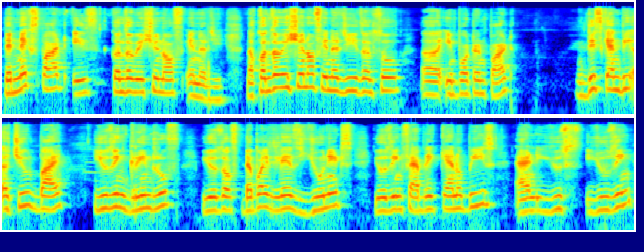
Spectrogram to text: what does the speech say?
The next part is conservation of energy. Now conservation of energy is also uh, important part. This can be achieved by using green roof, use of double glazed units, using fabric canopies and use, using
